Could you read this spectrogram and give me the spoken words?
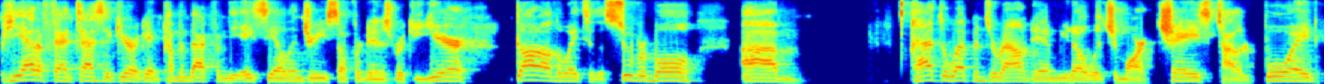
he had a fantastic year again coming back from the acl injury he suffered in his rookie year got all the way to the super bowl um, has the weapons around him, you know, with Ja'Marr Chase, Tyler Boyd.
